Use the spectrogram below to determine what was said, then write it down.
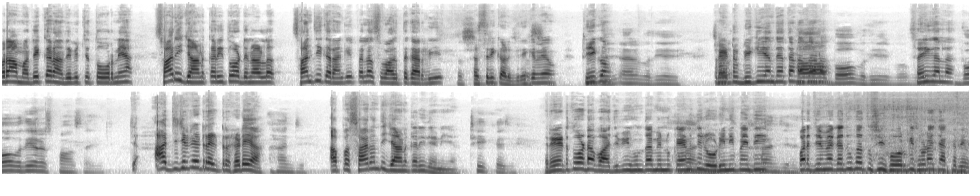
ਭਰਾਵਾਂ ਦੇ ਘਰਾਂ ਦੇ ਵਿੱਚ ਤੋਰਨੇ ਆ ਸਾਰੀ ਜਾਣਕਾਰੀ ਤੁਹਾਡੇ ਨਾਲ ਸਾਂਝੀ ਕਰਾਂਗੇ ਪਹਿਲਾਂ ਸਵਾਗਤ ਕਰ ਲਈਏ। ਸਤਿ ਸ੍ਰੀ ਅਕਾਲ ਵੀਰੇ ਕਿਵੇਂ ਹੋ? ਠੀਕ ਹੋ? ਐਨ ਵਧੀਆ ਜੀ। ਟਰੈਕਟਰ ਵਿਕੀ ਜਾਂਦੇ ਤੁਹਾਡਾ ਹਾਂ ਤੁਹਾਡਾ ਬਹੁਤ ਵਧੀਆ ਜੀ ਬਹੁਤ ਸਹੀ ਗੱਲ ਆ। ਬਹੁਤ ਵਧੀਆ ਰਿਸਪਾਂਸ ਹੈ ਜੀ। ਅੱਜ ਜਿਹੜੇ ਟਰੈਕਟਰ ਖੜੇ ਆ ਹਾਂਜੀ। ਆਪਾਂ ਸਾਰਿਆਂ ਦੀ ਜਾਣਕਾਰੀ ਦੇਣੀ ਆ। ਠੀਕ ਹੈ ਜੀ। ਰੇਟ ਤੁਹਾਡਾ ਵਾਜਬੀ ਹੁੰਦਾ ਮੈਨੂੰ ਕਹਿਣ ਦੀ ਲੋੜ ਹੀ ਨਹੀਂ ਪੈਂਦੀ। ਹਾਂਜੀ, ਪਰ ਜਿਵੇਂ ਕਹਦੂਗਾ ਤੁਸੀਂ ਹੋਰ ਵੀ ਥੋੜਾ ਚੱਕ ਦਿਓ।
